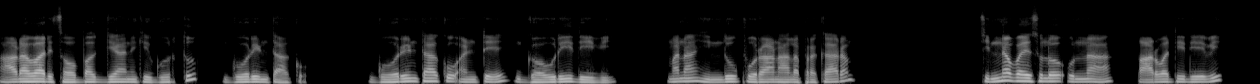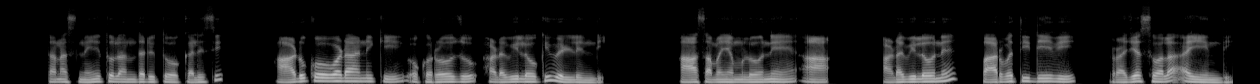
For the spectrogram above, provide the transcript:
ఆడవారి సౌభాగ్యానికి గుర్తు గోరింటాకు. గోరింటాకు అంటే గౌరీదేవి. మన హిందూ పురాణాల ప్రకారం చిన్న వయసులో ఉన్న పార్వతీదేవి తన స్నేహితులందరితో కలిసి ఆడుకోవడానికి ఒకరోజు అడవిలోకి వెళ్ళింది. ఆ సమయంలోనే ఆ అడవిలోనే పార్వతీదేవి రజస్వల అయింది.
